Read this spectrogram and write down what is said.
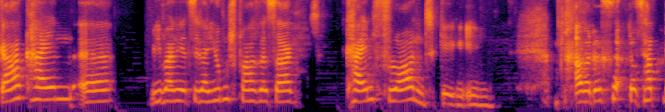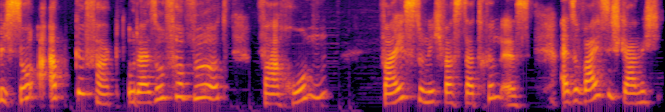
gar kein, äh, wie man jetzt in der Jugendsprache sagt, kein Front gegen ihn. Aber das, das hat mich so abgefuckt oder so verwirrt. Warum weißt du nicht, was da drin ist? Also weiß ich gar nicht,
